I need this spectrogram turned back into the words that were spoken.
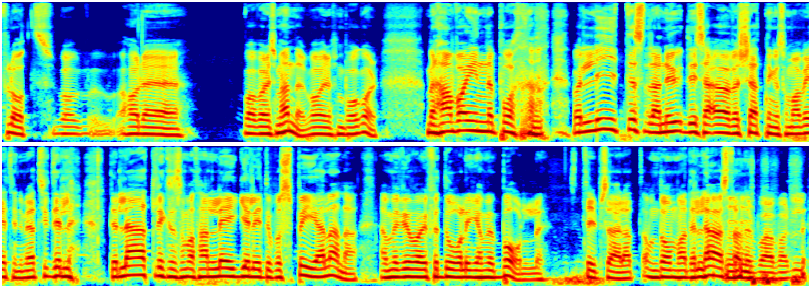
förlåt, vad, har det vad, är det som händer? Vad är det som pågår? Men han var inne på, mm. var lite sådär, nu det är så översättning och så, man vet inte, men jag tyckte det, det lät liksom som att han lägger lite på spelarna. Ja men vi var ju för dåliga med boll. Typ så att om de hade löst det, mm. hade det bara varit,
